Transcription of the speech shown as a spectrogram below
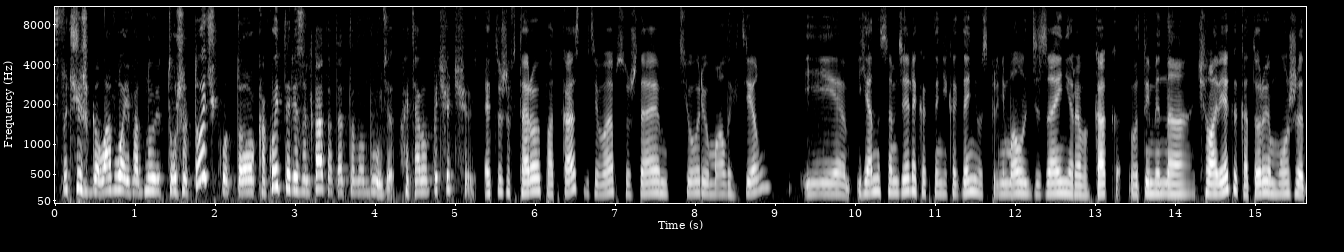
стучишь головой в одну и ту же точку, то какой-то результат от этого будет. Хотя бы по чуть-чуть. Это уже второй подкаст, где мы обсуждаем теорию малых дел. И я на самом деле как-то никогда не воспринимала дизайнера как вот именно человека, который может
